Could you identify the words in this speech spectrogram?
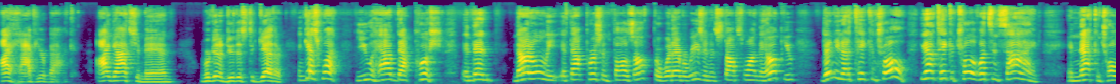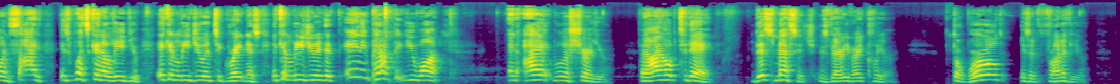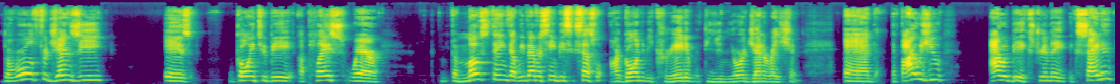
I have your back. I got you, man. We're going to do this together. And guess what? You have that push. And then not only if that person falls off for whatever reason and stops wanting to help you, then you got to take control. You got to take control of what's inside. And that control inside is what's going to lead you. It can lead you into greatness. It can lead you into any path that you want. And I will assure you that I hope today this message is very, very clear. The world is in front of you. The world for Gen Z is going to be a place where the most things that we've ever seen be successful are going to be created within your generation. And if I was you, I would be extremely excited.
